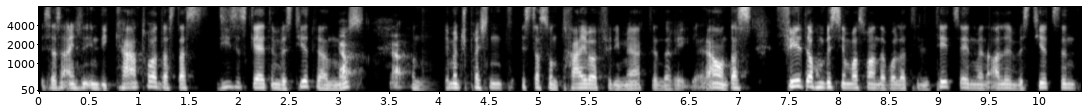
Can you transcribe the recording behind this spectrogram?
ist das eigentlich ein Indikator, dass das, dieses Geld investiert werden muss. Ja, ja. Und dementsprechend ist das so ein Treiber für die Märkte in der Regel. Ja, und das fehlt auch ein bisschen, was wir an der Volatilität sehen. Wenn alle investiert sind,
